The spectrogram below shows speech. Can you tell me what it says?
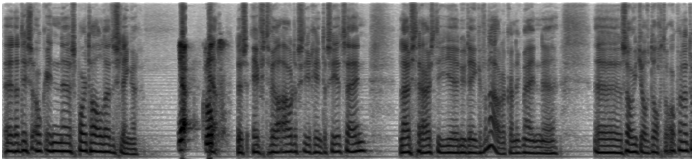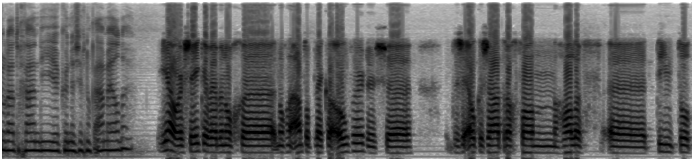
dat is ook in Sporthal De Slinger? Ja, klopt. Ja, dus eventueel ouders die geïnteresseerd zijn, luisteraars die nu denken van nou, dan kan ik mijn zoontje of dochter ook wel naartoe laten gaan, die kunnen zich nog aanmelden? Ja hoor, zeker. We hebben nog, nog een aantal plekken over, dus... Het is elke zaterdag van half uh, tien tot,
